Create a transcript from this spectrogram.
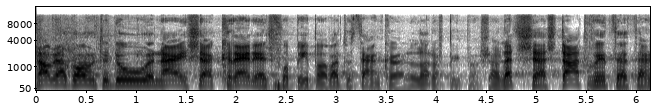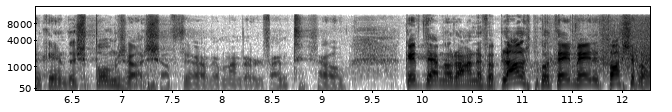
now we are going to do a nice uh, credit for people. I want to thank uh, a lot of people. So let's uh, start with uh, thanking the sponsors of the, the event. So give them a round of applause because they made it possible.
